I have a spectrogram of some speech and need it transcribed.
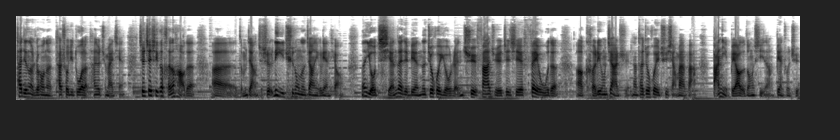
他捡走之后呢，他收集多了，他就去卖钱。其实这是一个很好的，呃，怎么讲，就是利益驱动的这样一个链条。那有钱在这边，那就会有人去发掘这些废物的啊可利用价值，那他就会去想办法把你不要的东西呢变出去。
